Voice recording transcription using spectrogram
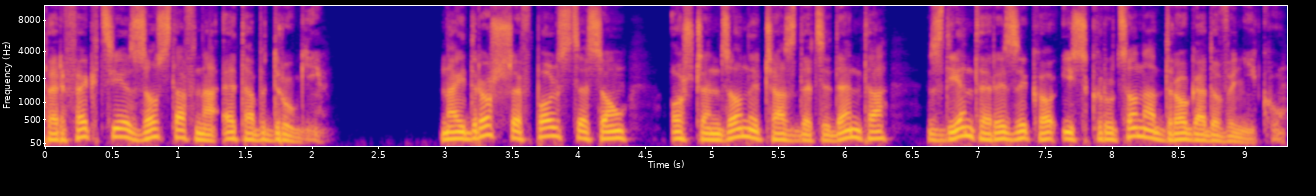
Perfekcję zostaw na etap drugi. Najdroższe w Polsce są oszczędzony czas decydenta, zdjęte ryzyko i skrócona droga do wyniku.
